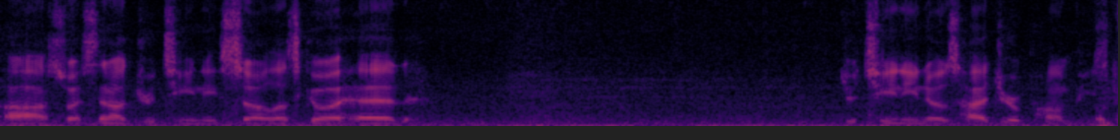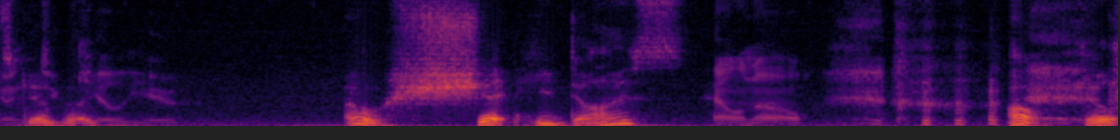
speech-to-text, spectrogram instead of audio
Uh, so I sent out Dratini. So let's go ahead. Dratini knows Hydro Pump. He's going good, to kill you. Oh shit, he does? Hell no. Oh, kill.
